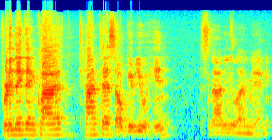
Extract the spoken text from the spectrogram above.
for the nickname contest, I'll give you a hint. It's not Eli Manning.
